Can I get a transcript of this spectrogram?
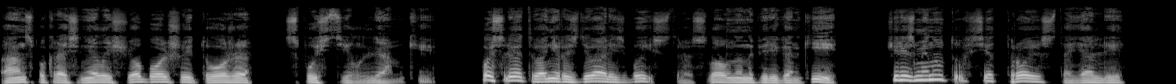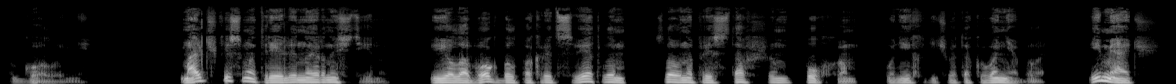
Ханс покраснел еще больше и тоже спустил лямки. После этого они раздевались быстро, словно на перегонки. Через минуту все трое стояли голыми. Мальчики смотрели на Эрнестину. Ее лобок был покрыт светлым, словно приставшим пухом. У них ничего такого не было. И мяч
